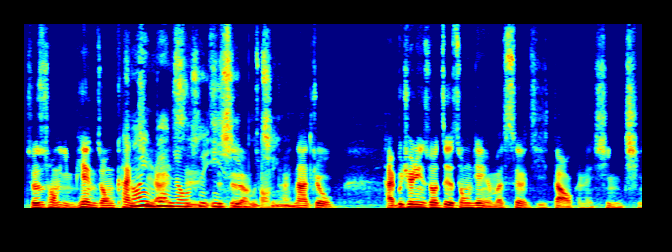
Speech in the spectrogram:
就是从影片中看起来是，是意识不清，那就还不确定说这个中间有没有涉及到可能性侵。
